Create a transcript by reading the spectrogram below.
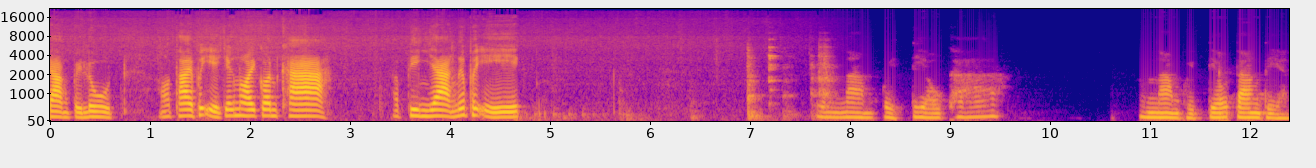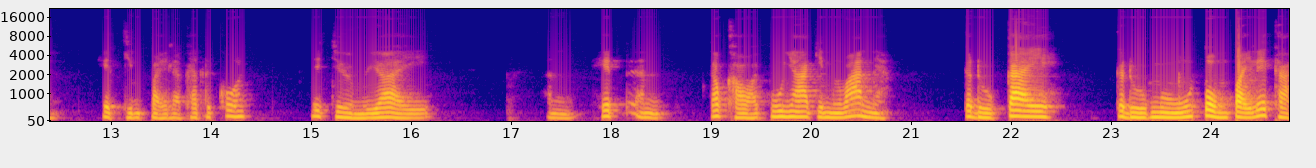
ย่างไปโลดเอาทายพระเอกจังน้อยก่อนค่ะเอาปิ้งย่างเด้อพระเอก เป็นน้ำก๋วยเตี๋ยวค่ะเป็นน้ำก๋วยเตี๋ยวต่างแดนเฮ็ดกินไปแหละค่ะทุกคนได้เจิมยายอันเฮ็ดอันกับข้าวให้ปูยากินมื้อวานเนี่ย กระดูกไก่กระดูกหมูต้มไปเลยค่ะ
